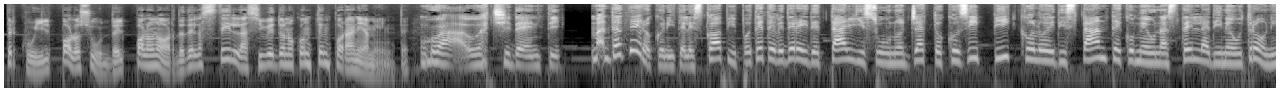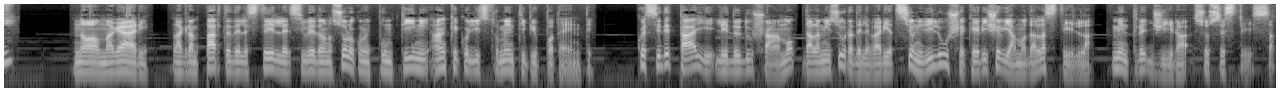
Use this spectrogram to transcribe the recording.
per cui il polo sud e il polo nord della stella si vedono contemporaneamente. Wow, accidenti! Ma davvero con i telescopi potete vedere i dettagli su un oggetto così piccolo e distante come una stella di neutroni? No, magari. La gran parte delle stelle si vedono solo come puntini anche con gli strumenti più potenti. Questi dettagli li deduciamo dalla misura delle variazioni di luce che riceviamo dalla stella mentre gira su se stessa.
